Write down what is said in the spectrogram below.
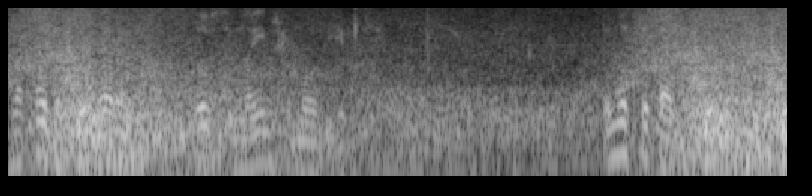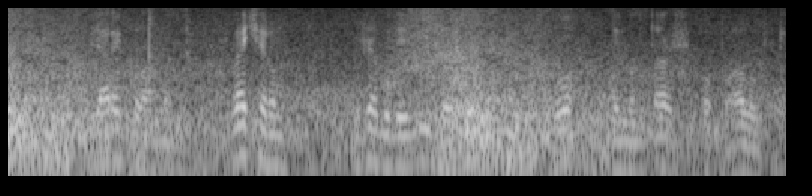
знаходимося зараз зовсім на іншому об'єкті. Тому це так, для реклами. Вечором вже буде відео про демонтаж опалубки.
